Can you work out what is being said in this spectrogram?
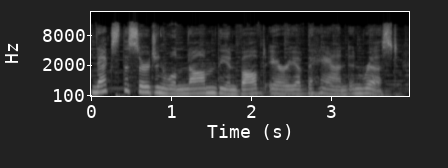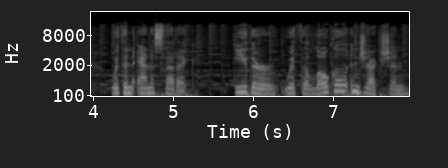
Next, the surgeon will numb the involved area of the hand and wrist with an anesthetic, either with a local injection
